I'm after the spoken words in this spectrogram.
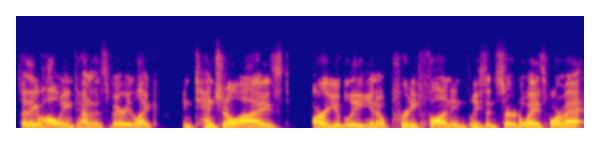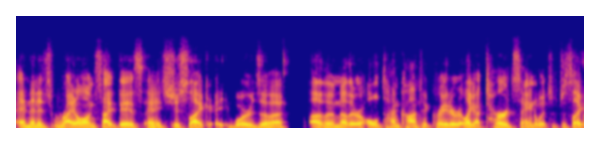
So I think of Halloween Town and this very like intentionalized arguably, you know, pretty fun, in, at least in certain ways, format, and then it's right alongside this, and it's just like eh, words of a of another old time content creator, like a turd sandwich, which is like,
